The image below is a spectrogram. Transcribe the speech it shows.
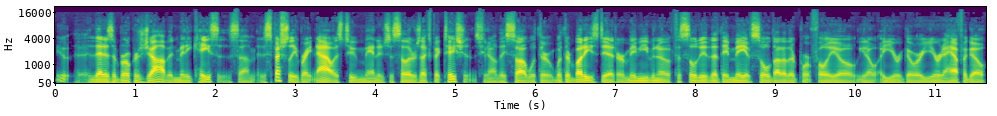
you know, that is a broker's job in many cases, um, especially right now, is to manage the seller's expectations. You know, they saw what their what their buddies did, or maybe even a facility that they may have sold out of their portfolio, you know, a year ago or a year and a half ago,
